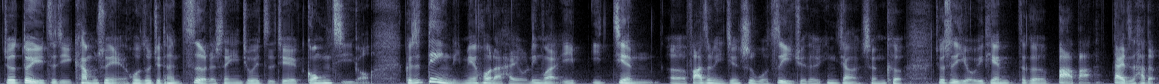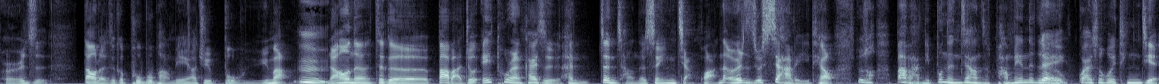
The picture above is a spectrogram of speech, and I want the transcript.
就是对于自己看不顺眼或者说觉得很刺耳的声音，就会直接攻击哦。可是电影里面后来还有另外一一件呃发生了一件事，我自己觉得印象很深刻，就是有一天这个爸爸带着他的儿子。到了这个瀑布旁边要去捕鱼嘛，嗯，然后呢，这个爸爸就哎突然开始很正常的声音讲话，那儿子就吓了一跳，就说：“爸爸，你不能这样子，旁边那个怪兽会听见。”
